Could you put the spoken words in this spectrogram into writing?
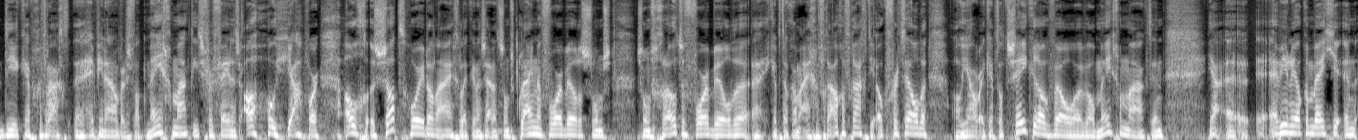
die ik heb gevraagd: uh, heb je nou wel eens wat meegemaakt? Iets vervelends? Oh ja hoor, oh zat hoor je dan eigenlijk. En dan zijn het soms kleine voorbeelden, soms, soms grote voorbeelden. Uh, ik heb het ook aan mijn eigen vrouw gevraagd, die ook vertelde: Oh ja hoor, ik heb dat zeker ook wel, wel meegemaakt. En ja, hebben jullie ook een beetje een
